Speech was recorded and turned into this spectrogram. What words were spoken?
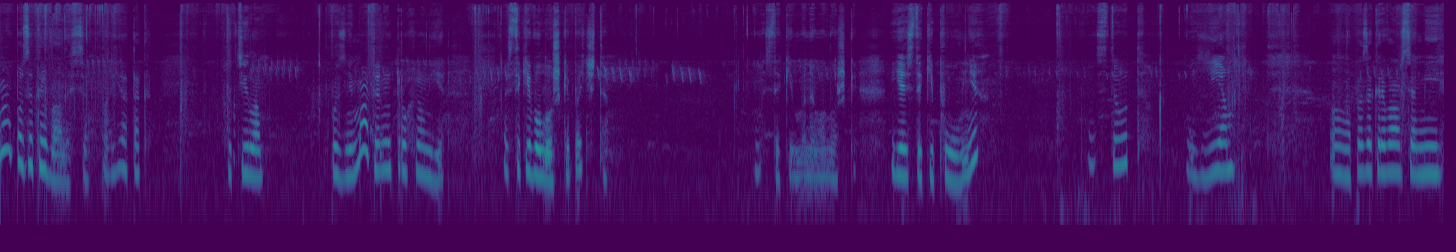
ну, позакривалися. А я так хотіла познімати, ну трохи он є. Ось такі волошки, бачите? Ось такі в мене волошки. Є ось такі повні. Ось тут є. О, позакривався мій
